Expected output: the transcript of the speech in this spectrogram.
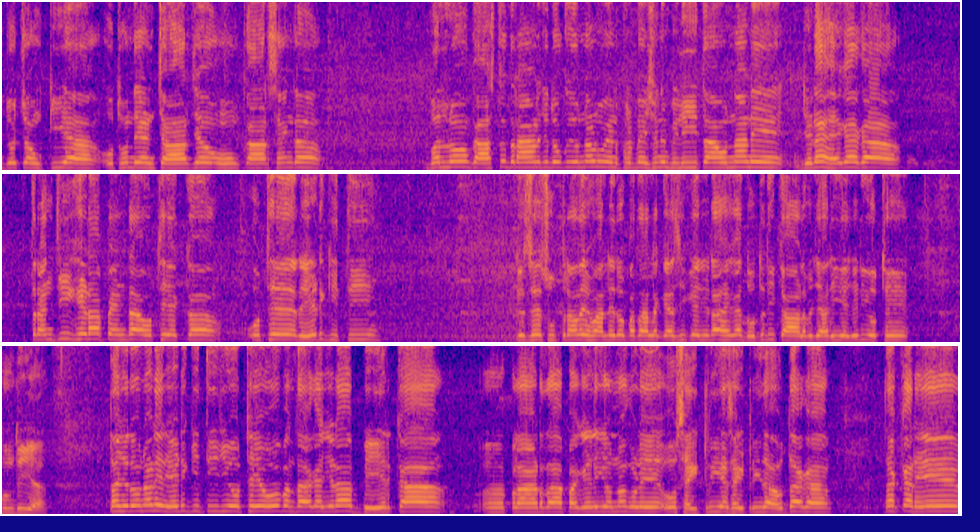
ਜੋ ਚੌਂਕੀ ਆ, ਉਥੋਂ ਦੇ ਇੰਚਾਰਜ ਓਮਕਾਰ ਸਿੰਘ ਵੱਲੋਂ ਅਗਸਤ ਦੌਰਾਨ ਜਦੋਂ ਕੋਈ ਉਹਨਾਂ ਨੂੰ ਇਨਫੋਰਮੇਸ਼ਨ ਮਿਲੀ ਤਾਂ ਉਹਨਾਂ ਨੇ ਜਿਹੜਾ ਹੈਗਾਗਾ ਤਰੰਜੀ ਖੇੜਾ ਪਿੰਡ ਆ, ਉੱਥੇ ਇੱਕ ਉੱਥੇ ਰੇਡ ਕੀਤੀ। ਕਿਸੇ ਸੂਤਰਾਂ ਦੇ ਹਵਾਲੇ ਤੋਂ ਪਤਾ ਲੱਗਿਆ ਸੀ ਕਿ ਜਿਹੜਾ ਹੈਗਾ ਦੁੱਧ ਦੀ ਕਾਲ ਬਾਜ਼ਾਰੀ ਹੈ ਜਿਹੜੀ ਉੱਥੇ ਹੁੰਦੀ ਆ। ਤਾਂ ਜਦੋਂ ਉਹਨਾਂ ਨੇ ਰੇਡ ਕੀਤੀ ਜੀ, ਉੱਥੇ ਉਹ ਬੰਦਾ ਹੈਗਾ ਜਿਹੜਾ ਬੇਰਕਾ ਪਲਾਂਟ ਦਾ ਆਪਾਂ ਕਹਿ ਲਈਏ ਉਹਨਾਂ ਕੋਲੇ ਉਹ ਸੈਕਟਰੀ ਹੈ ਸੈਕਟਰੀ ਦਾ ਅਹੁਦਾ ਹੈਗਾ। ਤਾਂ ਘਰੇ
